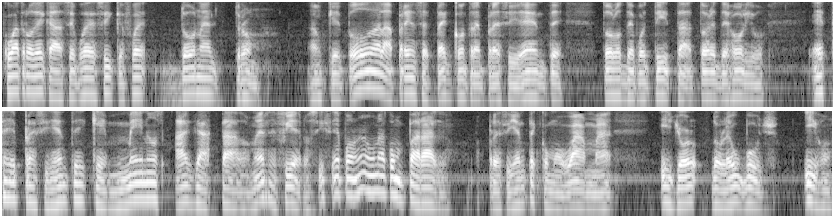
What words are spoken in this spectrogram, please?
cuatro décadas se puede decir que fue Donald Trump. Aunque toda la prensa está en contra del presidente, todos los deportistas, actores de Hollywood este es el presidente que menos ha gastado. Me refiero, si se ponen una a comparar los presidentes como Obama y George W. Bush, hijo,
